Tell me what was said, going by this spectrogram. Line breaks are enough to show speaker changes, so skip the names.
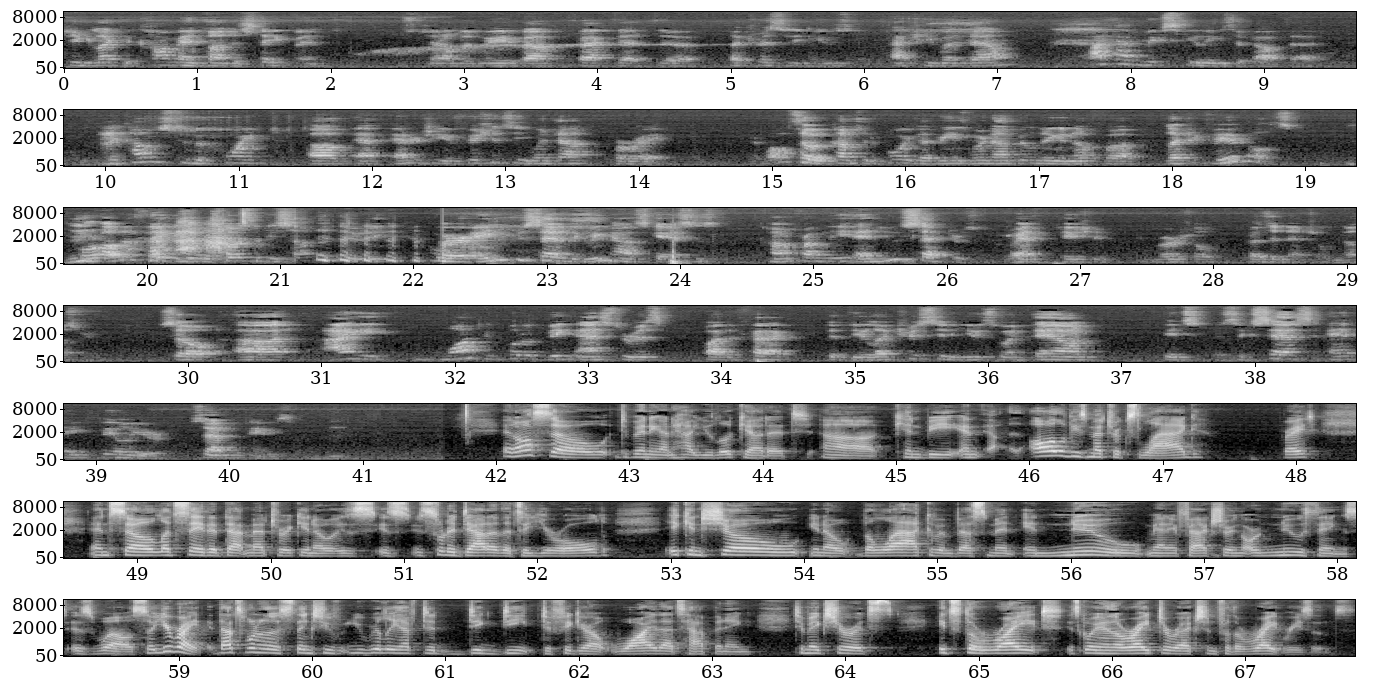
actually like to comment on the statement this gentleman made about the fact that uh, electricity use actually went down. I have mixed feelings about that. When it comes to the point of energy efficiency went down, hooray. It also comes to the point that means we're not building enough uh, electric vehicles or other things that we're supposed to be substituting, where 80% of the greenhouse gases come from the end use sectors transportation, commercial, residential, industrial. So uh, I want to put a big asterisk by the fact that the electricity use went down. It's a success and a failure simultaneously.
It also, depending on how you look at it, uh, can be, and all of these metrics lag, right? And so let's say that that metric, you know, is, is, is sort of data that's a year old. It can show, you know, the lack of investment in new manufacturing or new things as well. So you're right. That's one of those things you, you really have to dig deep to figure out why that's happening to make sure it's, it's the right, it's going in the right direction for the right reasons.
